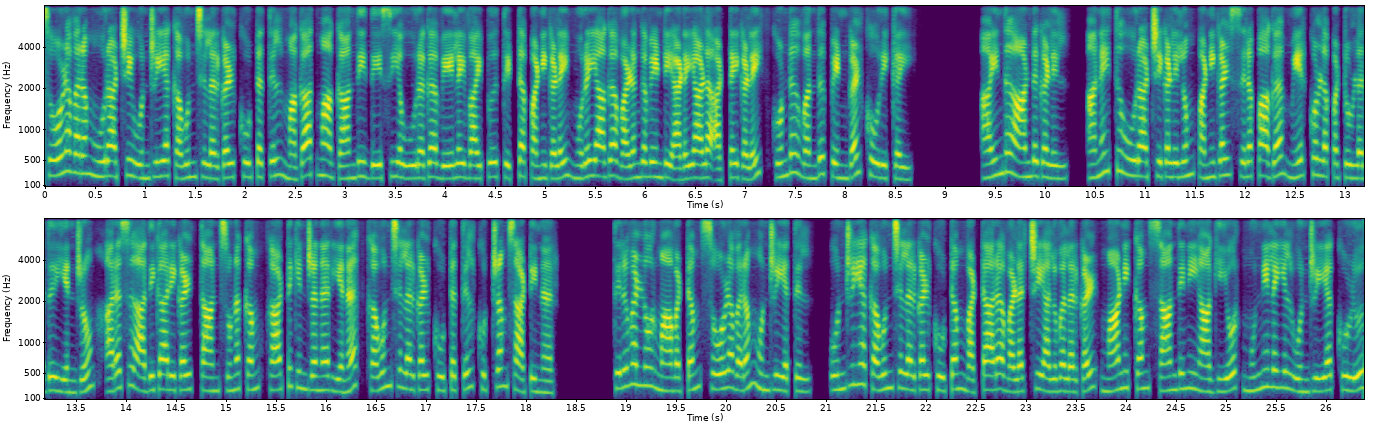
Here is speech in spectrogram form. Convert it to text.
சோழவரம் ஊராட்சி ஒன்றிய கவுன்சிலர்கள் கூட்டத்தில் மகாத்மா காந்தி தேசிய ஊரக வேலைவாய்ப்பு திட்ட பணிகளை முறையாக வழங்க வேண்டிய அடையாள அட்டைகளை கொண்டு வந்து பெண்கள் கோரிக்கை. ஐந்து ஆண்டுகளில் அனைத்து ஊராட்சிகளிலும் பணிகள் சிறப்பாக மேற்கொள்ளப்பட்டுள்ளது என்றும் அரசு அதிகாரிகள் தான் சுணக்கம் காட்டுகின்றனர் என கவுன்சிலர்கள் கூட்டத்தில் குற்றம் சாட்டினர். திருவள்ளூர் மாவட்டம் சோழவரம் ஒன்றியத்தில் ஒன்றிய கவுன்சிலர்கள் கூட்டம் வட்டார வளர்ச்சி அலுவலர்கள் மாணிக்கம் சாந்தினி ஆகியோர் முன்னிலையில் ஒன்றிய குழு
